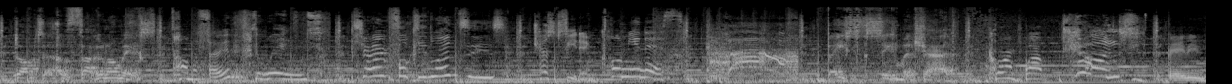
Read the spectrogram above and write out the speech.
The doctor of thugonomics. The homophobe. The wind. The giant fucking lenses. The chest feeding. Communist. The the base Sigma Chad. The corn pop. Cunt. The baby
